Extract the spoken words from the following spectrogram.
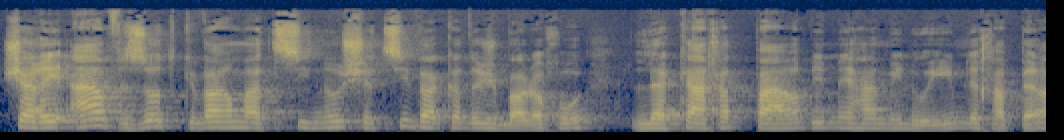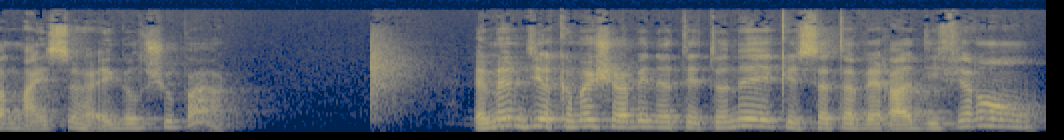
שהרי אף זאת כבר מצינו שציווה הקדוש ברוך הוא לקחת פער בימי המילואים לכפר על מעשה העגל שופר. Et même dire que Moshe Rabbeinu est étonné que cette avéra différent.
